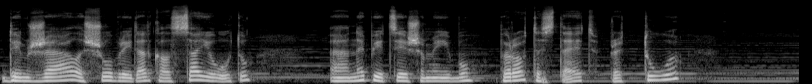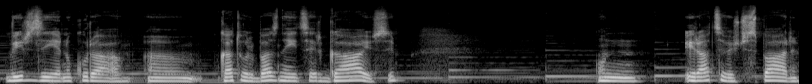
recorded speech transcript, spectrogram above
diemžēl, es šobrīd atkal sajūtu uh, nepieciešamību protestēt pret to, virzienu, kurā um, katoļu baznīca ir gājusi. Un ir atsevišķi spāri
